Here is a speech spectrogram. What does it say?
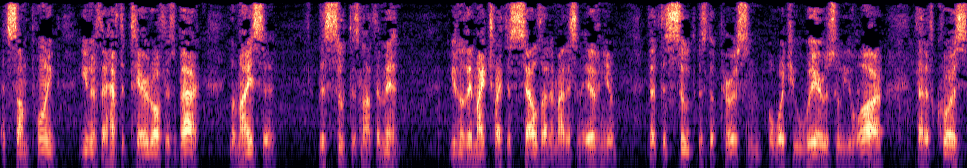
At some point, even if they have to tear it off his back, lemaisa, the suit is not the man. Even though they might try to sell that on Madison Avenue, that the suit is the person, or what you wear is who you are, that of course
